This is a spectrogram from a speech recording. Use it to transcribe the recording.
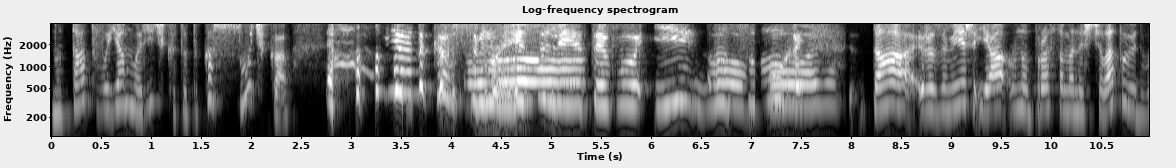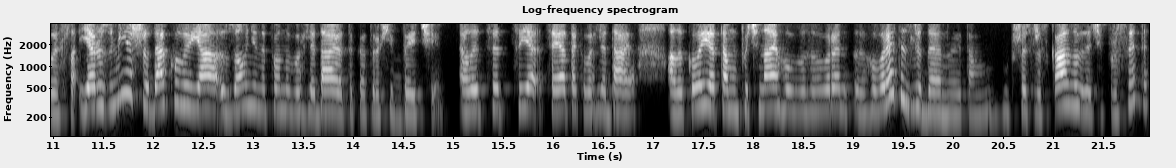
ну та твоя Марічка, то така сучка. Я така в смислі, типу, і ну, слухай. Та розумієш, я ну просто мене щелепа відвисла. Я розумію, що деколи я зовні, напевно, виглядаю така трохи бичі, але це це, я це я так виглядаю. Але коли я там починаю говорити з людиною, там щось розказувати чи просити,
